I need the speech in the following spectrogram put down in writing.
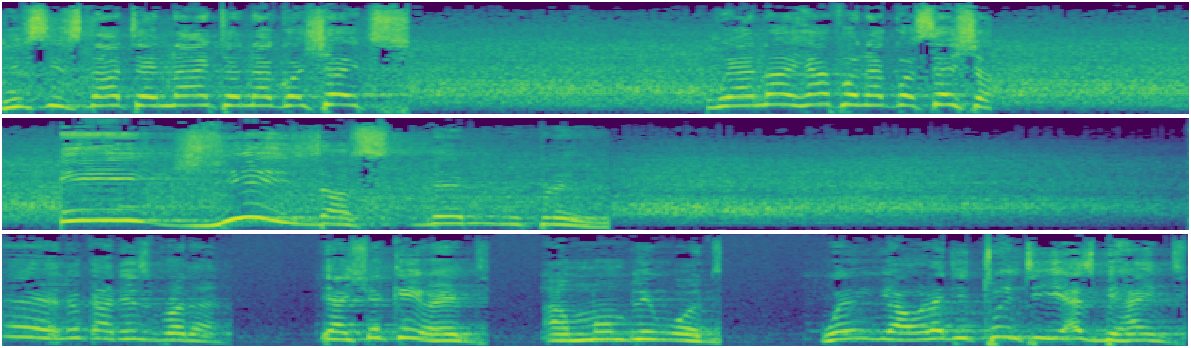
This is not a night to negotiate. We are not here for negotiation. In Jesus' name we pray. Hey, look at this brother. You are shaking your head and mumbling words when you are already 20 years behind.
